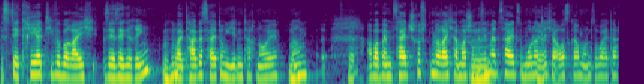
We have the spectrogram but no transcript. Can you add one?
ist der kreative Bereich sehr, sehr gering, weil Tageszeitung jeden Tag neu. Ne? Mhm. Ja. Mhm. Aber beim Zeitschriftenbereich haben wir schon ein bisschen mehr Zeit, so monatliche Ausgaben und so weiter.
